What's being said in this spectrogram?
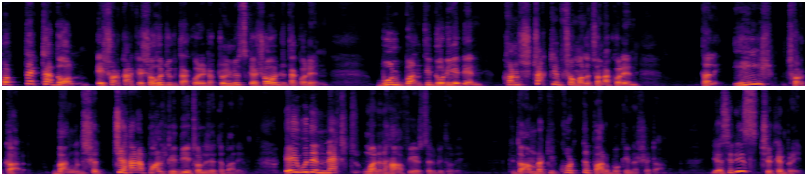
প্রত্যেকটা দল, এই সরকারকে সহযোগিতা করে ডক্টর ইউনুসকে সহযোগিতা করেন, ভুল ভ্রান্তি দড়িয়ে দেন কনস্ট্রাকটিভ সমালোচনা করেন, তাহলে এই সরকার বাংলাদেশের চেহারা পাল্টে দিয়ে চলে যেতে পারে। এই within next one and half years এর ভিতরে। কিন্তু আমরা কি করতে পারব কিনা সেটা? Yes it is chicken brain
